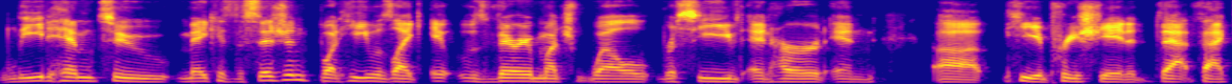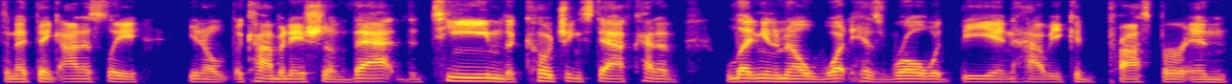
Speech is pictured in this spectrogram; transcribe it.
lead him to make his decision, but he was like it was very much well received and heard, and uh, he appreciated that fact. And I think honestly, you know, the combination of that, the team, the coaching staff, kind of letting him know what his role would be and how he could prosper in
